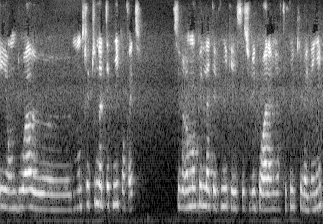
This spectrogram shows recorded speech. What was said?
et on doit euh, montrer toute notre technique en fait. C'est vraiment que de la technique et c'est celui qui aura la meilleure technique qui va gagner.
